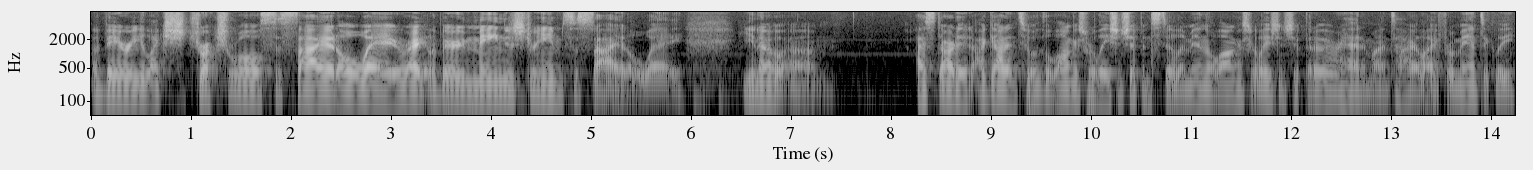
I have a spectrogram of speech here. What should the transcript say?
a very like structural societal way, right? A very mainstream societal way. You know, um, I started, I got into the longest relationship and still am in the longest relationship that I've ever had in my entire life romantically.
